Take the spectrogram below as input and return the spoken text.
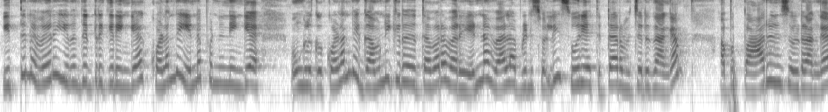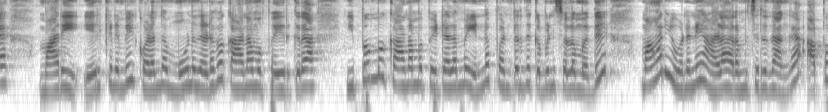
இத்தனை பேர் இருந்துட்டு இருக்கிறீங்க. குழந்தை என்ன பண்ணுனீங்க? உங்களுக்கு குழந்தை கவனிக்கிறது தவிர வேற என்ன வேலை அப்படின்னு சொல்லி சூர்யா திட்ட ஆரம்பிச்சிருந்தாங்க. அப்போ பார்வதி சொல்கிறாங்க மாறி ஏற்கனவே குழந்தை மூணு தடவை காணாமல் போயிருக்கிறா. இப்பவும் காணாமல் போயிட்டாலுமே என்ன பண்ணுறதுக்கு அப்படின்னு சொல்லும்போது மாறி உடனே அழ ஆரம்பிச்சிருந்தாங்க. அப்போ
